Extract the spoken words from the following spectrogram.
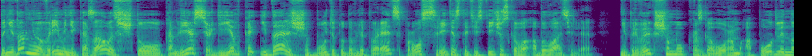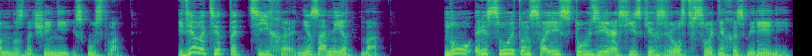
До недавнего времени казалось, что конвейер Сергеенко и дальше будет удовлетворять спрос среднестатистического обывателя – не привыкшему к разговорам о подлинном назначении искусства. И делать это тихо, незаметно. Ну, рисует он своей студии российских звезд в сотнях измерений.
